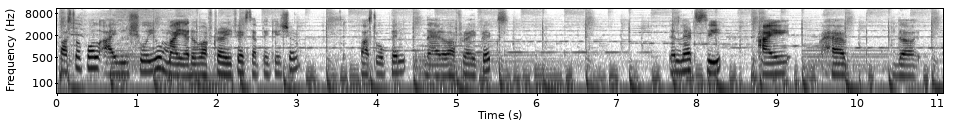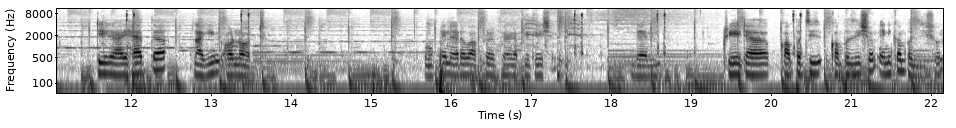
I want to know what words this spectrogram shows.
First of all i will show you my adobe after effects application. First open the adobe after effects. Then let's see. I have the did i have the plugin or not? Open adobe after effects application. Then create a composi composition any composition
